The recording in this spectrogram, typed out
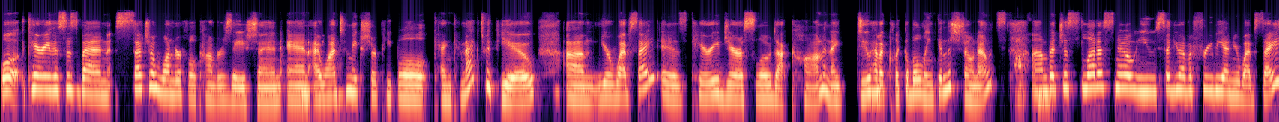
Well, Carrie, this has been such a wonderful conversation, and I want to make sure people can connect with you. Um, your website is carriejaroslow.com, and I do have a mm-hmm. clickable link in the show notes. Um, but just let us know. You said you have a freebie on your website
